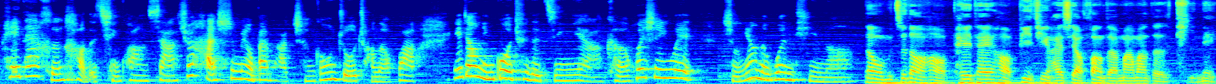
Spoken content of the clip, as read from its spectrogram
胚胎很好的情况下，却还是没有办法成功着床的话，依照您过去的经验啊，可能会是因为。什么样的问题呢？那我们知道哈，胚胎哈，毕竟还是要放在妈妈的体内。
